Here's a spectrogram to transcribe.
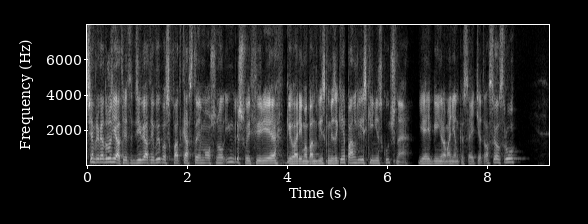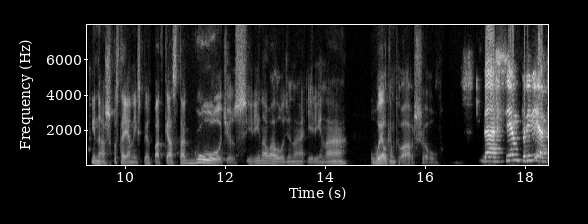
Всем привет, друзья! 39-й выпуск подкаста Emotional English в эфире. Говорим об английском языке по-английски не скучно. Я Евгений Романенко, сайт Tetrasales.ru и наш постоянный эксперт подкаста Gorgeous Ирина Володина. Ирина, welcome to our show. Да, всем привет!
